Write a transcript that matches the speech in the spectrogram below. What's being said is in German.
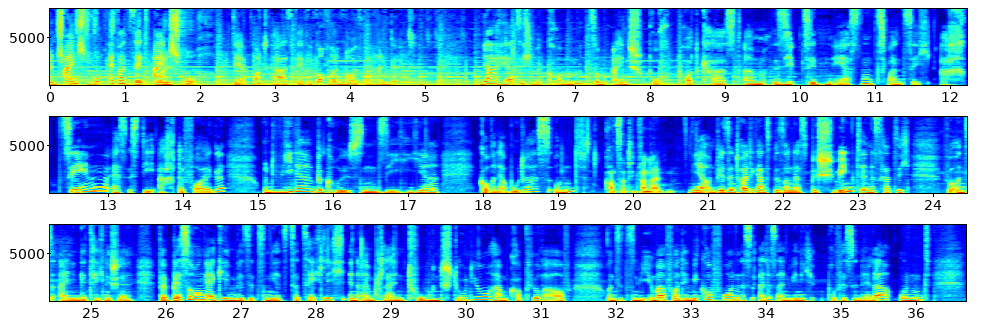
Einspruch. Einspruch. FAZ Einspruch. Der Podcast, der die Woche neu verhandelt. Ja, herzlich willkommen zum Einspruch-Podcast am 17.01.2018. Es ist die achte Folge und wieder begrüßen Sie hier Corinna Budras und Konstantin van Leinten. Ja, und wir sind heute ganz besonders beschwingt, denn es hat sich für uns einige technische Verbesserungen ergeben. Wir sitzen jetzt tatsächlich in einem kleinen Tonstudio, haben Kopfhörer auf und sitzen wie immer vor dem Mikrofon. Es ist alles ein wenig professioneller und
